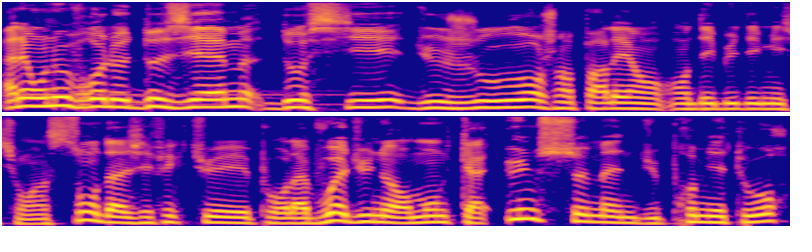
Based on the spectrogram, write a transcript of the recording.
Allez, on ouvre le deuxième dossier du jour. J'en parlais en, en début d'émission. Un sondage effectué pour la Voix du Nord montre qu'à une semaine du premier tour,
